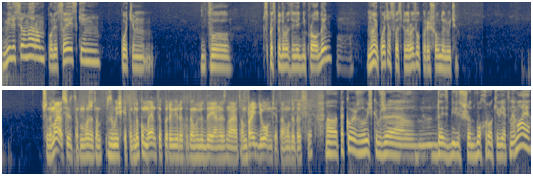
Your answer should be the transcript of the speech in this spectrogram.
Міліціонером, поліцейським, потім в спецпідрозділі Дніпро 1 ну і потім спецпідрозділ перейшов до Лючі. Що немає освіти, там, може там звички, там, документи перевірити там, людей, я не знаю, там пройдемте, там, от це все. Е, Такої ж звички вже десь більше двох років як немає.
